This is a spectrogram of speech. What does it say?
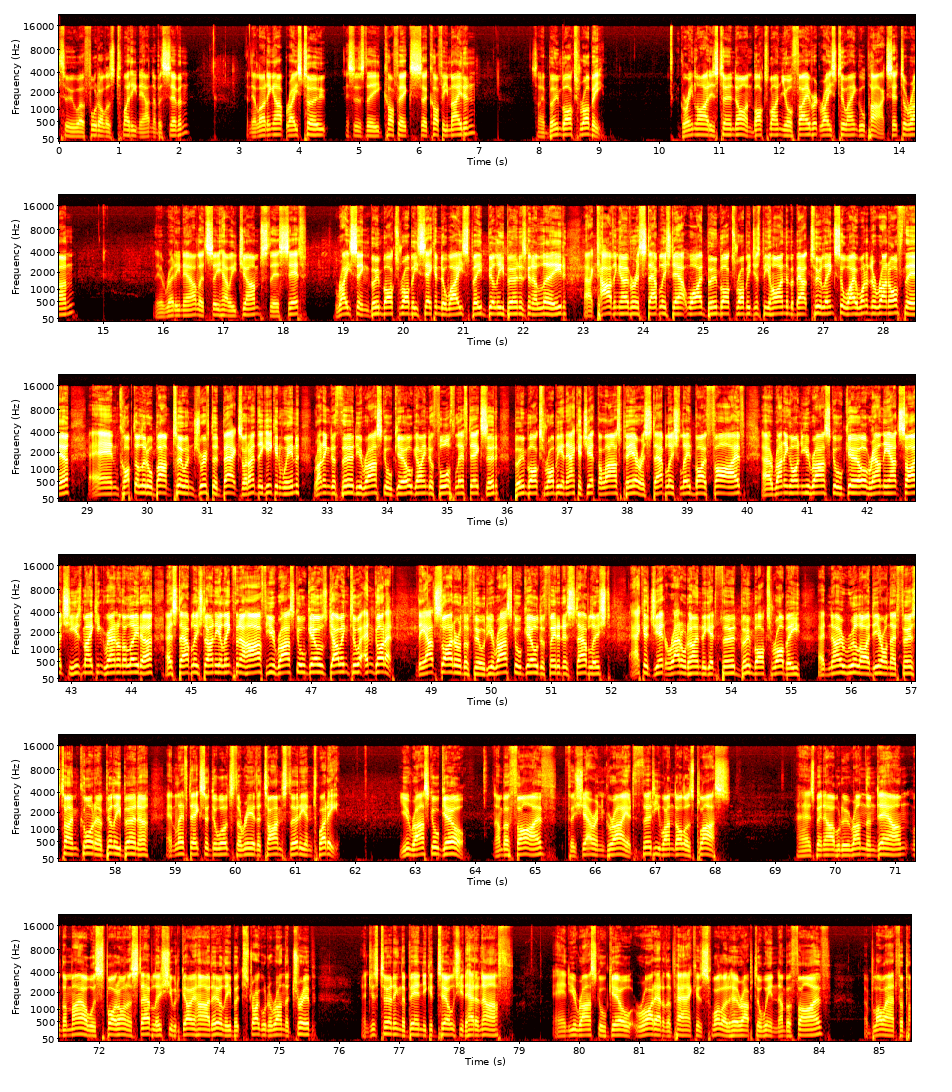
to uh, $4.20 now, number seven. And they're loading up race two. This is the Coffex uh, Coffee Maiden. So Boombox Robbie. Green light is turned on. Box one, your favourite. Race two, Angle Park. Set to run. They're ready now. Let's see how he jumps. They're set. Racing, Boombox Robbie second away. Speed Billy Burner's going to lead. Uh, carving over established out wide. Boombox Robbie just behind them about two lengths away. Wanted to run off there and copped a little bump too and drifted back. So I don't think he can win. Running to third, you rascal girl. Going to fourth, left exit. Boombox Robbie and Akajet, the last pair. Established, led by five. Uh, running on you rascal girl. Round the outside, she is making ground on the leader. Established only a length and a half. You rascal girls going to it and got it the outsider of the field. You Rascal Girl defeated established. Akajet rattled home to get third. Boombox Robbie had no real idea on that first home corner. Billy Burner and left exit towards the rear. The times 30 and 20. You Rascal Girl, number five for Sharon Gray at $31 plus. Has been able to run them down. Well, the mail was spot on established. She would go hard early, but struggled to run the trip. And just turning the bend, you could tell she'd had enough. And you rascal girl right out of the pack has swallowed her up to win. Number five, a blowout for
